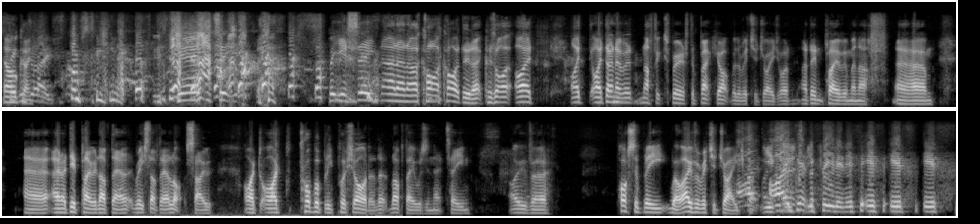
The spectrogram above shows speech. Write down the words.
Oh, Stick okay. I'm sticking. Yeah, but you see, no, no, no, I can't, I can't do that because I, I, I, I don't have enough experience to back you up with the Richard Drage one. I didn't play with him enough, um, uh, and I did play with Loveday, Reese Loveday a lot. So I'd, I'd probably push harder that Loveday was in that team over, possibly, well, over Richard Drake. I, But you, I you- get the feeling if if if if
